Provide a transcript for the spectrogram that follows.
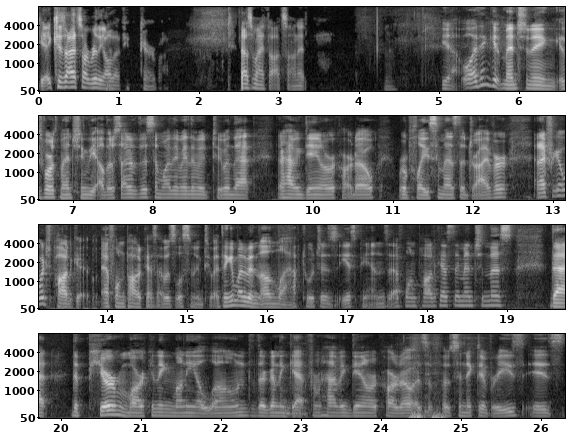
Because that's not really all that people care about. That's my thoughts on it. Yeah, well, I think it mentioning is worth mentioning the other side of this and why they made the move too, and that they're having Daniel Ricciardo replace him as the driver. And I forget which podcast F1 podcast I was listening to. I think it might have been Unlapped, which is ESPN's F1 podcast. They mentioned this that the pure marketing money alone that they're going to get mm. from having Daniel Ricciardo as opposed to Nyck de Vries is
